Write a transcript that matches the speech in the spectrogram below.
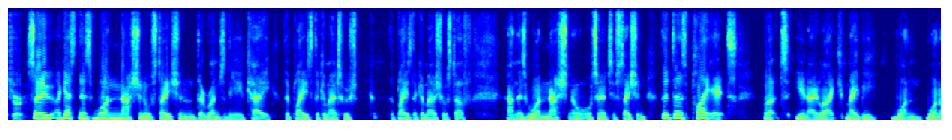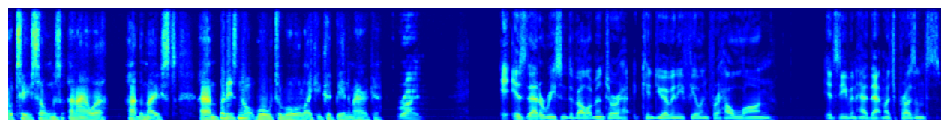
Sure. So I guess there's one national station that runs in the UK that plays the commercial that plays the commercial stuff, and there's one national alternative station that does play it, but you know, like maybe one one or two songs an hour at the most. Um, but it's not wall to wall like it could be in America. Right. Is that a recent development, or can do you have any feeling for how long it's even had that much presence?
